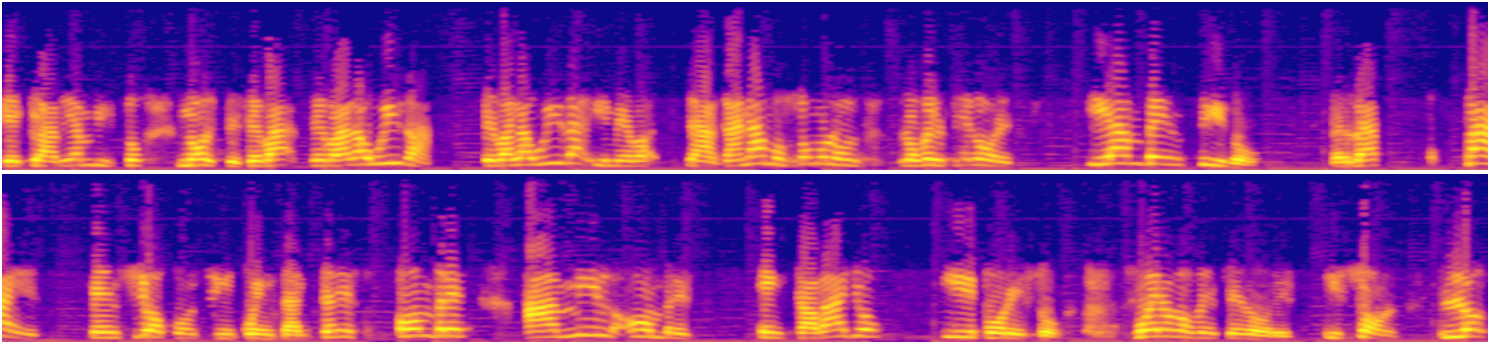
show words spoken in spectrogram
que, que habían visto, no, este se va, se va a la huida, se va a la huida y me va, ya ganamos, somos los, los vencedores. Y han vencido, ¿verdad? Páez venció con 53 hombres a mil hombres en caballo y por eso fueron los vencedores y son los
